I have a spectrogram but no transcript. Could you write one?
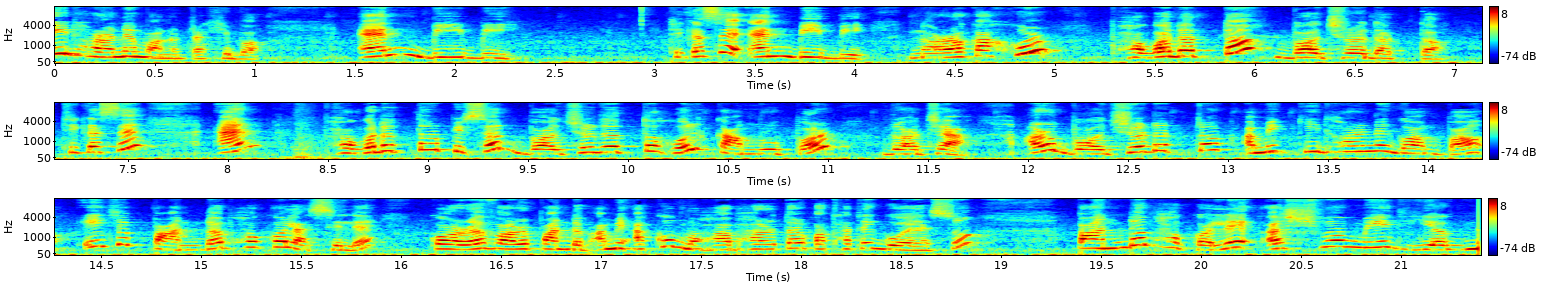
এই ধৰণে মনত ৰাখিব। এন বি বি ঠিক আছে N B B Narakasur Bhagadatta Bajradatta. ঠিক আছে এণ্ড ভগদত্তৰ পিছত বজ্ৰদত্ত হ'ল কামৰূপৰ ৰজা। আৰু বজ্ৰদত্তক আমি কি ধৰণে গম পাওঁ? এই যে পাণ্ডৱসকল আছিলে কৌৰৱ আৰু পাণ্ডৱ আমি আকৌ মহাভাৰতৰ কথাতে গৈ আছোঁ। পাণ্ডৱসকলে অশ্বমেধ যজ্ঞ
